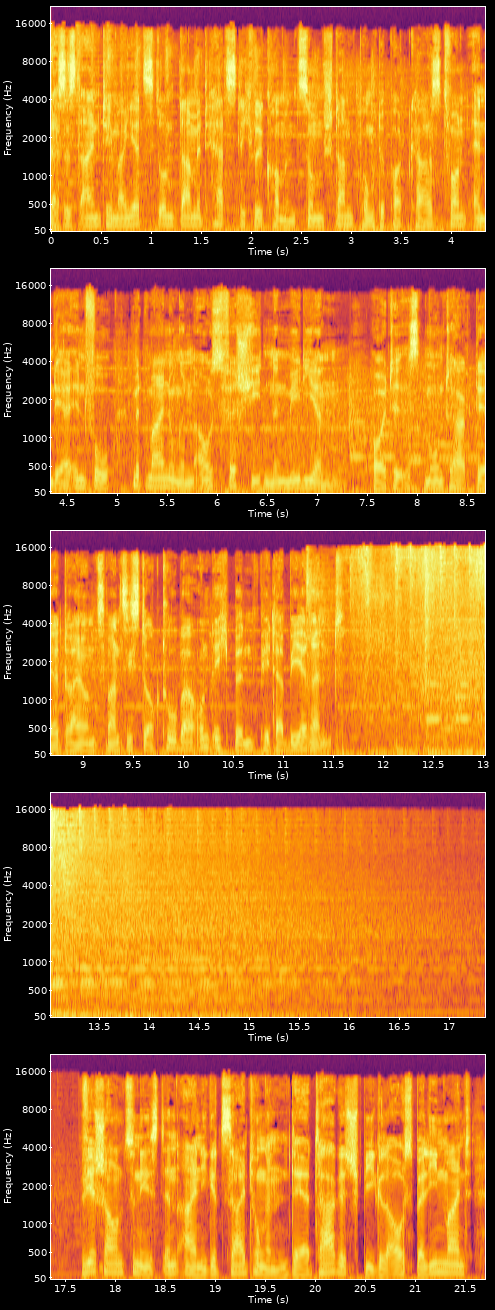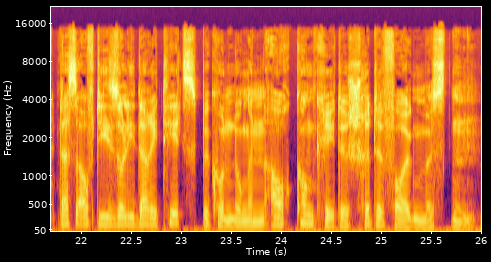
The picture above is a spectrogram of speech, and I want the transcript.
Das ist ein Thema jetzt und damit herzlich willkommen zum Standpunkte-Podcast von NDR Info mit Meinungen aus verschiedenen Medien. Heute ist Montag, der 23. Oktober und ich bin Peter Behrendt. Wir schauen zunächst in einige Zeitungen. Der Tagesspiegel aus Berlin meint, dass auf die Solidaritätsbekundungen auch konkrete Schritte folgen müssten.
